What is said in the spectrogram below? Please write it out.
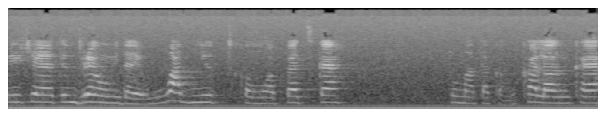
Widzicie, ten Bremu mi daje ładniutką łapeczkę. Tu ma taką kalankę.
